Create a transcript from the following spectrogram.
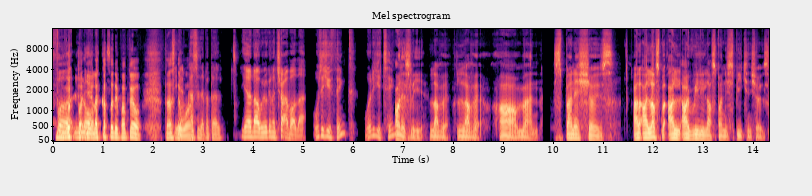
a No, but yeah, like Casa de Papel. That's the yeah, one. Casa de Papel. Yeah, no, we were going to chat about that. What did you think? What do you think? Honestly, love it, love it. Oh man, Spanish shows. I, I love. Sp- I I really love Spanish speaking shows.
